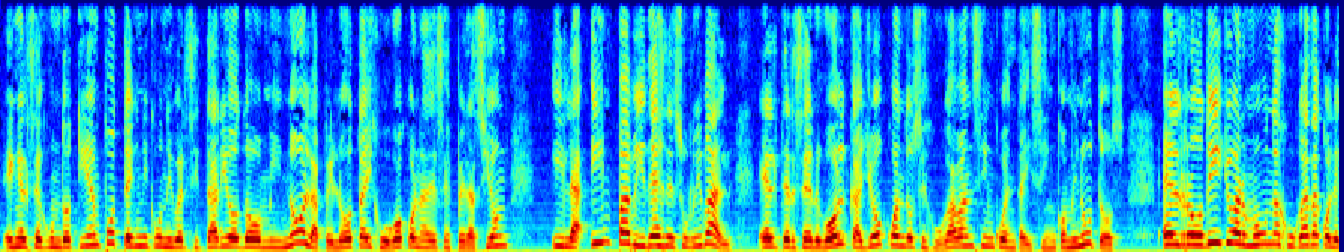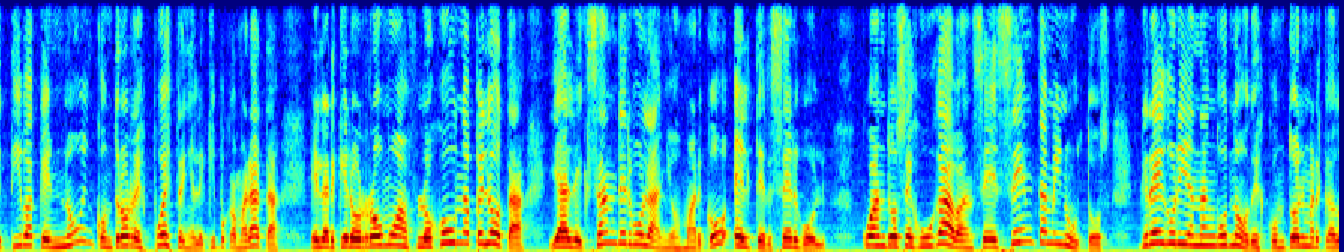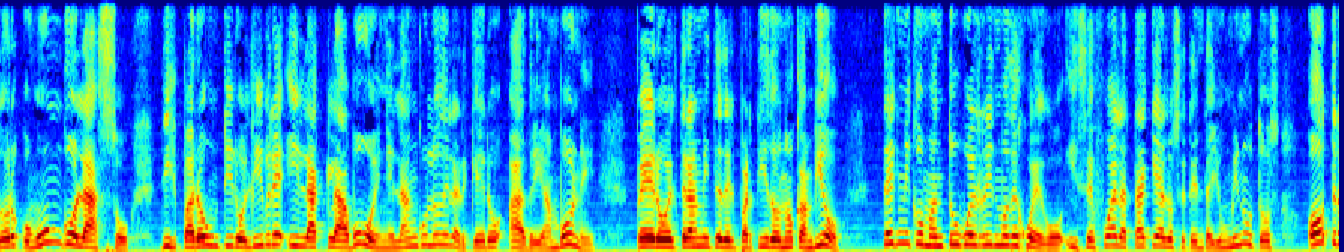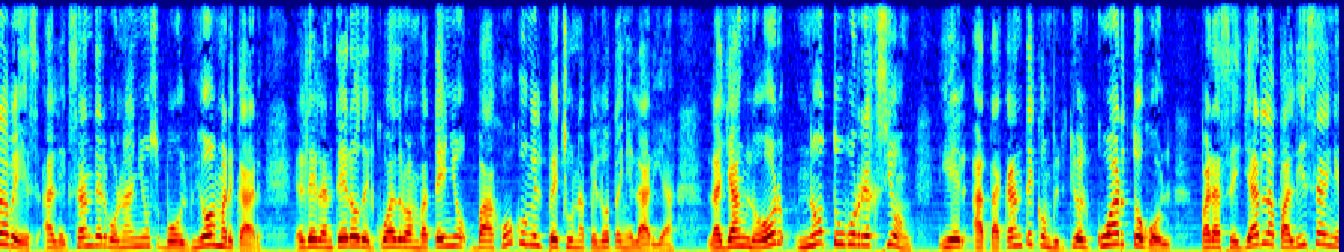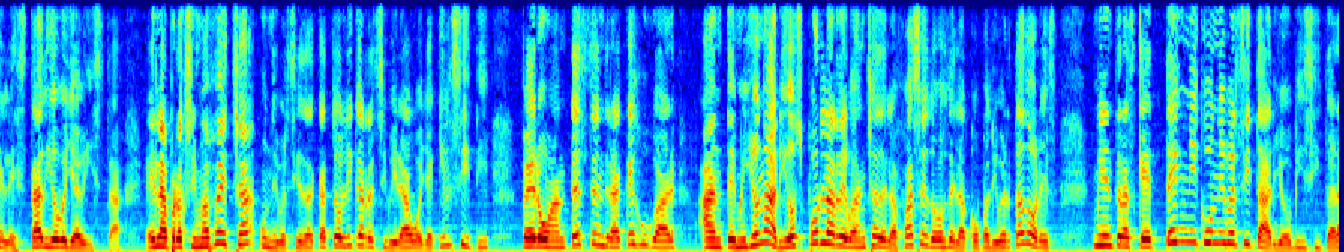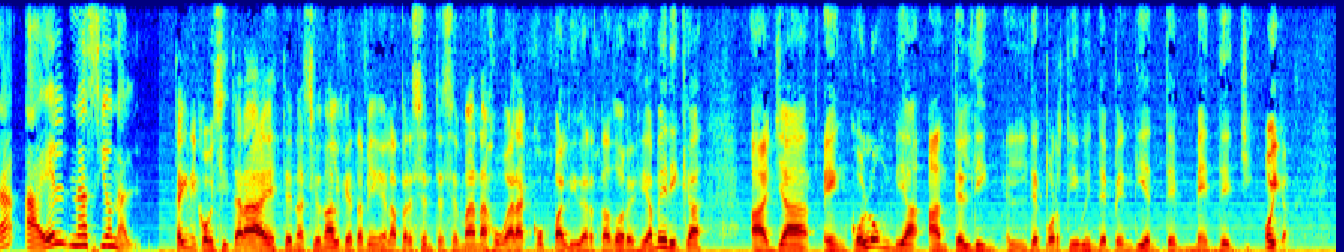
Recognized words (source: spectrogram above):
En el segundo tiempo, técnico universitario dominó la pelota y jugó con la desesperación y la impavidez de su rival. El tercer gol cayó cuando se jugaban 55 minutos. El rodillo armó una jugada colectiva que no encontró respuesta en el equipo camarata. El arquero Romo aflojó una pelota y Alexander Bolaños marcó el tercer gol. Cuando se jugaban 60 minutos, Gregory Anangonó descontó el marcador con un golazo, disparó un tiro libre y la clavó en el ángulo del arquero Adrián Bone. Pero el trámite del partido no cambió técnico mantuvo el ritmo de juego y se fue al ataque a los 71 minutos. Otra vez Alexander Bolaños volvió a marcar. El delantero del cuadro ambateño bajó con el pecho una pelota en el área. La Jan Loor no tuvo reacción y el atacante convirtió el cuarto gol para sellar la paliza en el Estadio Bellavista. En la próxima fecha, Universidad Católica recibirá a Guayaquil City, pero antes tendrá que jugar ante Millonarios por la revancha de la fase 2 de la Copa Libertadores, mientras que Técnico Universitario visitará a El Nacional. Técnico visitará a este Nacional que también en la presente semana jugará Copa Libertadores de América allá en Colombia ante el DIN, el Deportivo Independiente Medellín. Oiga,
